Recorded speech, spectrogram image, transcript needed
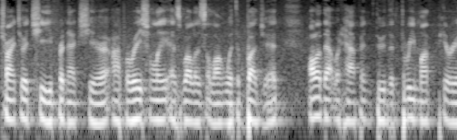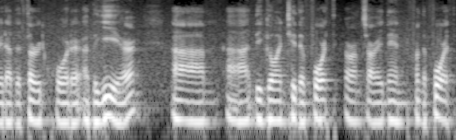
trying to achieve for next year, operationally as well as along with the budget. All of that would happen through the three month period of the third quarter of the year. Um, uh, be going to the fourth, or I'm sorry, then from the fourth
